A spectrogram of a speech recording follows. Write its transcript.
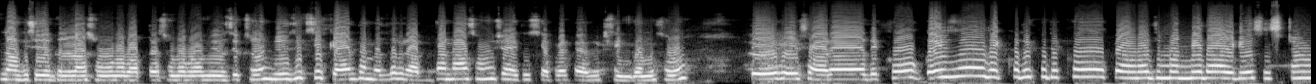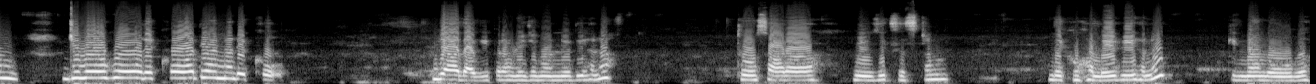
ਨਾ ਕਿਸੇ ਦੀਆਂ ਗੱਲਾਂ ਸੁਣਨਾ ਬਾਤਾਂ ਸੁਣਨਾ ਬੜਾ 뮤직 ਸੁਣਨਾ 뮤직 ਸੇ ਕਹਿਣ ਦਾ ਮਤਲਬ ਰੱਬ ਦਾ ਨਾਮ ਸੁਣੋ ਚਾਹੇ ਤੁਸੀਂ ਆਪਣੇ ਫੇਵਰਿਟ ਸਿੰਗਰ ਨੂੰ ਸੁਣੋ ਤੇ ਇਹ ਸਾਰਾ ਦੇਖੋ ਗਾਇਜ਼ ਦੇਖੋ ਦੇਖੋ ਦੇਖੋ, ਪੁਰਾਣਾ ਜ਼ਮਾਨੇ ਦਾ ਆਡੀਓ ਸਿਸਟਮ ਜਿਵੇਂ ਉਹ ਦੇਖੋ ਧਿਆਨ ਨਾਲ ਦੇਖੋ। ਯਾਦ ਆ ਗਈ ਪੁਰਾਣੇ ਜ਼ਮਾਨੇ ਦੀ, ਹਨਾ? ਤੋਂ ਸਾਰਾ 뮤직 ਸਿਸਟਮ ਦੇਖੋ, ਹਲੇ ਵੀ, ਹਨਾ? ਕਿੰਨਾ ਲੋਕ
